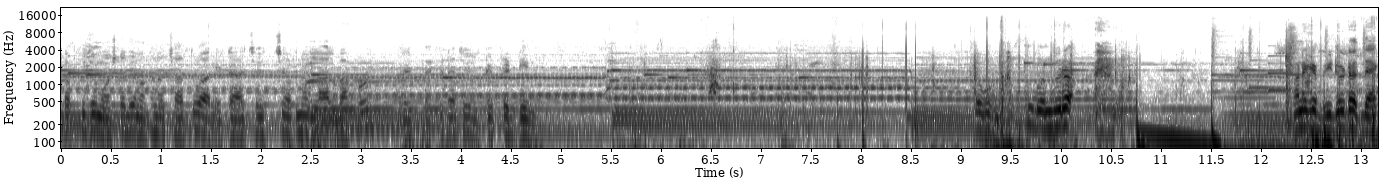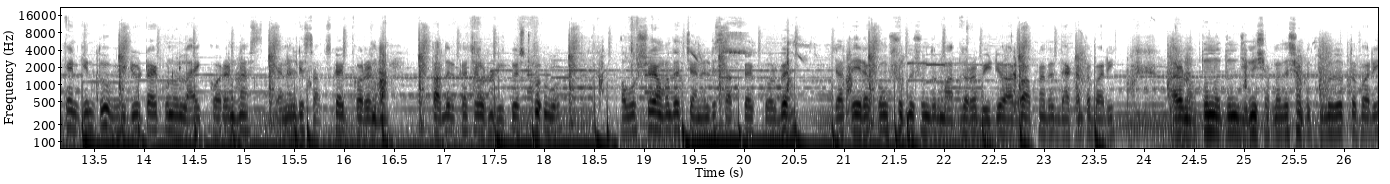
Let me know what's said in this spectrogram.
সব কিছু মশলা দিয়ে মাখানো ছাতু, আর এটা আছে হচ্ছে আপনার লাল বাকর আর এই প্যাকেট আছে পেঁপড়ের ডিম। তো বন্ধুরা অনেকে ভিডিওটা দেখেন, কিন্তু ভিডিওটায় কোনো লাইক করেন না চ্যানেলটি সাবস্ক্রাইব করেন না। তাদের কাছে রিকোয়েস্ট করব, অবশ্যই আমাদের চ্যানেলটি সাবস্ক্রাইব করবেন, যাতে এরকম সুন্দর সুন্দর মাছ ধরা ভিডিও আরও আপনাদের দেখাতে পারি আরও নতুন নতুন জিনিস আপনাদের সামনে তুলে ধরতে পারি।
